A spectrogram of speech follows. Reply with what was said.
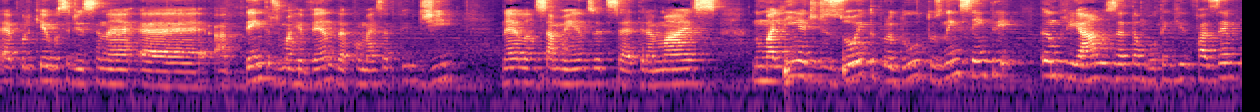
É porque você disse, né? É, dentro de uma revenda começa a pedir né, lançamentos, etc. Mas numa linha de 18 produtos, nem sempre ampliá-los é tão bom. Tem que fazer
